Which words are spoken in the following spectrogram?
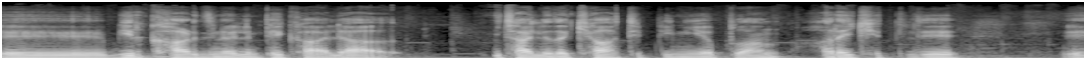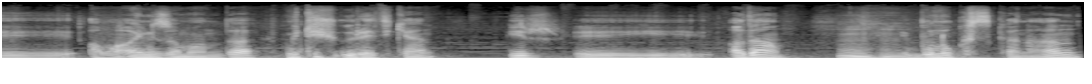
e, bir kardinalin pekala İtalya'da katipliğini yapılan, hareketli e, ama aynı zamanda müthiş üretken bir e, adam. E, Bunu kıskanan,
